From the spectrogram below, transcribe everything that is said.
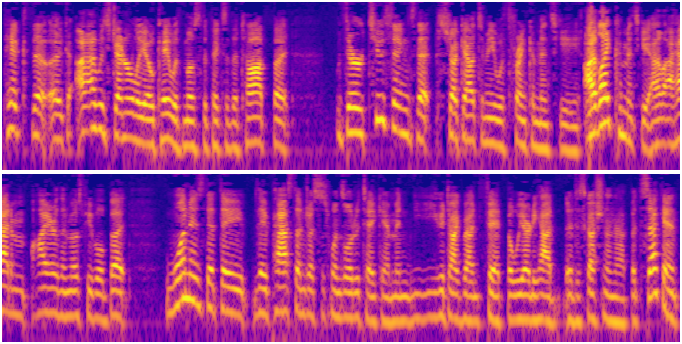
pick that uh, I was generally okay with most of the picks at the top, but there are two things that struck out to me with Frank Kaminsky. I like Kaminsky. I, I had him higher than most people, but one is that they they passed on Justice Winslow to take him, and you could talk about fit, but we already had a discussion on that. But second,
